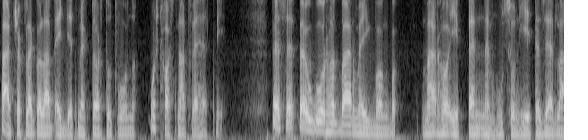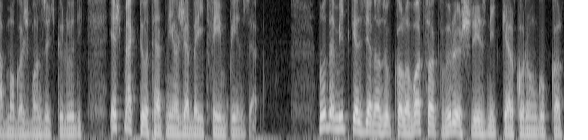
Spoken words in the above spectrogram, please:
bárcsak legalább egyet megtartott volna, most hasznát vehetné. Persze beugorhat bármelyik bankba, már ha éppen nem 27 ezer láb magasban zögykülődik, és megtölthetné a zsebeit fémpénzzel. No de mit kezdjen azokkal a vacak, vörös réznikkel korongokkal,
